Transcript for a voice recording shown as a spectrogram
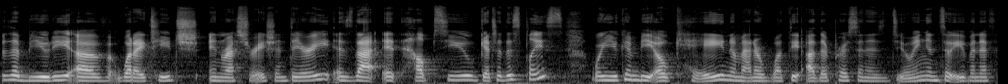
the beauty of what I teach in restoration theory is that it helps you get to this place where you can be okay no matter what the other person is doing. And so, even if,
